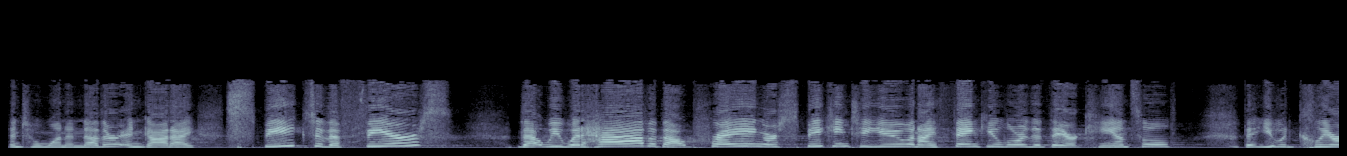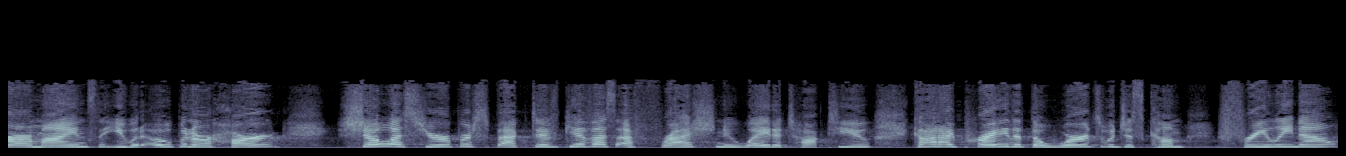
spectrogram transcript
and to one another. And God, I speak to the fears that we would have about praying or speaking to you. And I thank you, Lord, that they are canceled, that you would clear our minds, that you would open our heart. Show us your perspective. Give us a fresh new way to talk to you. God, I pray that the words would just come freely now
